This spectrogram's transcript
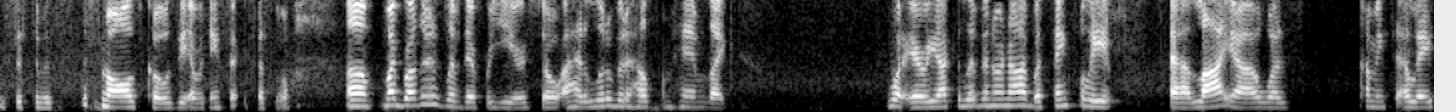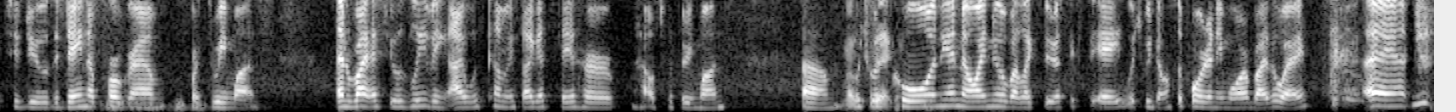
the system is it's small, it's cozy, everything's accessible. Um, my brothers lived there for years, so I had a little bit of help from him, like what area I could live in or not. But thankfully, uh, Laya was coming to LA to do the Dana program for three months. And right as she was leaving, I was coming, so I got to stay at her house for three months um, which was sick. cool. And yeah, no, I knew about like Studio 68, which we don't support anymore, by the way. And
